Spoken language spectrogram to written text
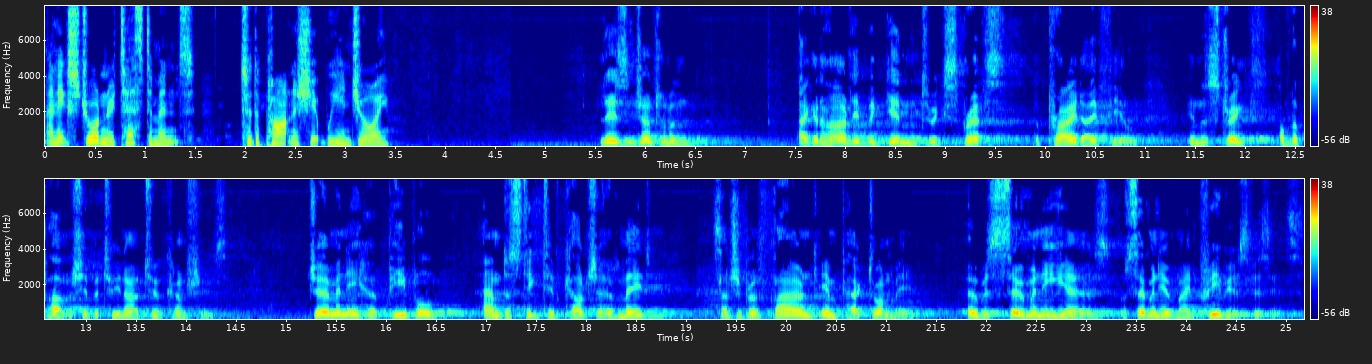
An extraordinary testament to the partnership we enjoy. Ladies and gentlemen, I can hardly begin to express the pride I feel in the strength of the partnership between our two countries. Germany, her people, and distinctive culture have made such a profound impact on me over so many years, or so many of my previous visits.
